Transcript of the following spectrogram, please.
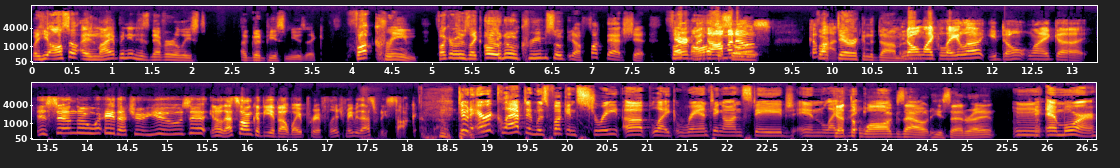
but he also, in my opinion, has never released a good piece of music. Fuck Cream. Fuck everyone's like, oh no, Cream's so yeah, fuck that shit. Fuck Derek all the the Dominos. Come Fuck on. Derek and the Dominos. You don't like Layla. You don't like uh it's in the way that you use it. You know, that song could be about white privilege. Maybe that's what he's talking about. Dude, Eric Clapton was fucking straight up like ranting on stage in like get the wogs out. He said, right? Mm, and more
